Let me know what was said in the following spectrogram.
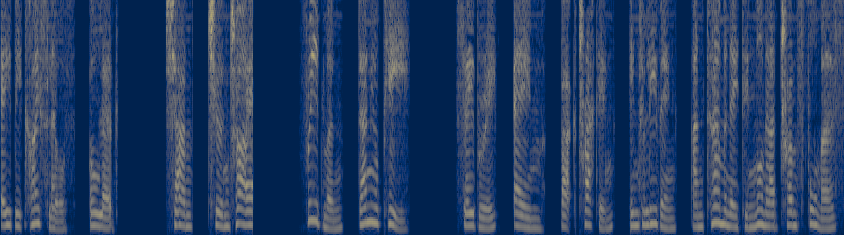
A. B. Kiselyov, Oleg. Shan, Chung Chai. Friedman, Daniel P. Sabry, Amr, Backtracking, Interleaving, and Terminating Monad Transformers,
